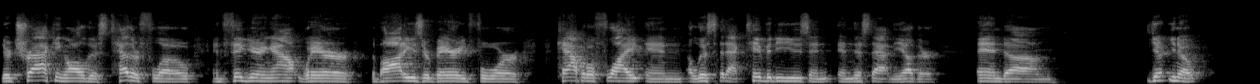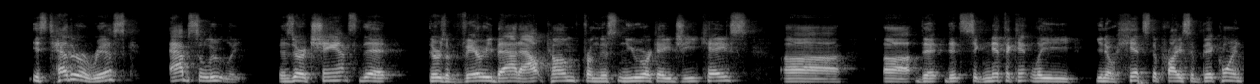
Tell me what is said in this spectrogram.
they're tracking all this Tether flow and figuring out where the bodies are buried for capital flight and illicit activities and, and this, that, and the other. And, um, you, you know, is Tether a risk? Absolutely. Is there a chance that there's a very bad outcome from this New York AG case uh, uh, that that significantly you know hits the price of Bitcoin?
